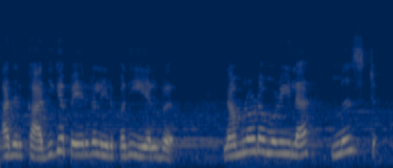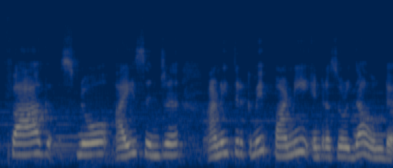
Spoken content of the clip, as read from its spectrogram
அதற்கு அதிக பெயர்கள் இருப்பது இயல்பு. நம்மளோட மொழியில் மிஸ்ட் ஃபாக் ஸ்னோ ஐஸ் என்று அனைத்திற்குமே பனி என்ற சொல் தான் உண்டு.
